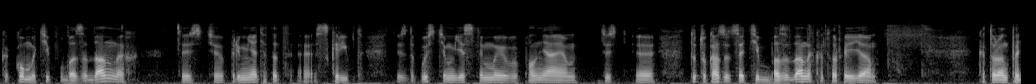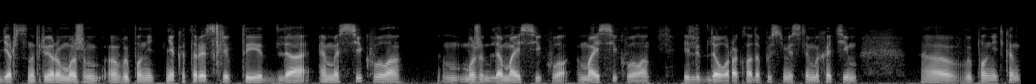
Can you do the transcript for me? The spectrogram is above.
какому типу базы данных то есть э, применять этот э, скрипт. То есть, допустим, если мы выполняем, то есть э, тут указывается тип базы данных, который я, который он поддерживает. Например, мы можем выполнить некоторые скрипты для MS SQL, можем для MySQL, MySQL или для Oracle. Допустим, если мы хотим Э, выполнить кон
